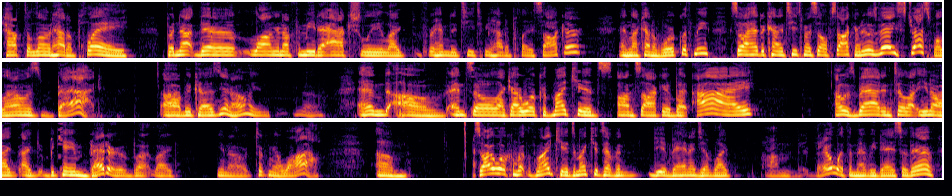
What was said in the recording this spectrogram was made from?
have to learn how to play but not there long enough for me to actually like for him to teach me how to play soccer and like kind of work with me. So I had to kind of teach myself soccer, and it was very stressful, and I was bad uh, because you know, you know, and um, and so like I work with my kids on soccer, but I I was bad until you know I, I became better, but like you know it took me a while. Um, so I work with my kids, and my kids have the advantage of like um, they're with them every day, so they're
